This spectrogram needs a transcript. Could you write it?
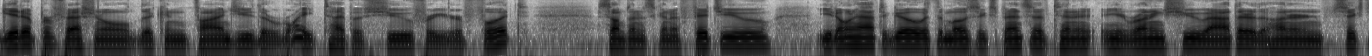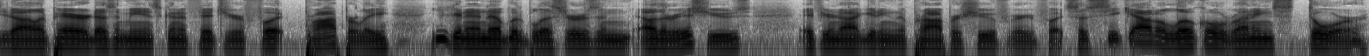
get a professional that can find you the right type of shoe for your foot, something that's going to fit you. You don't have to go with the most expensive running shoe out there. The $160 pair doesn't mean it's going to fit your foot properly. You can end up with blisters and other issues if you're not getting the proper shoe for your foot. So seek out a local running store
